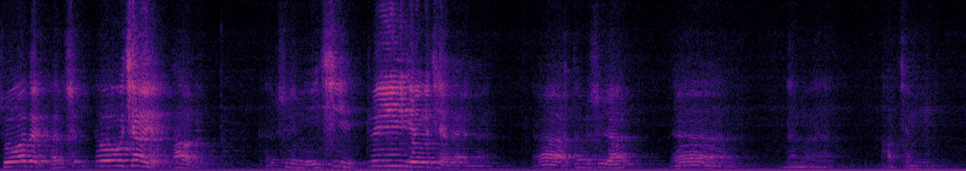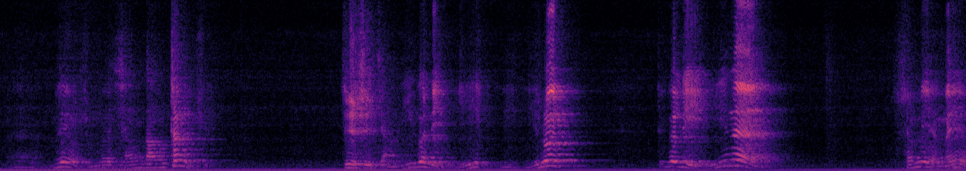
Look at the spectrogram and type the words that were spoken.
说的可是都像有道理，可是你细追究起来呢，啊，都是啊，嗯、那么好像嗯、没有什么相当证据，这是讲一个礼仪礼仪论，这个礼仪呢，什么也没有，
